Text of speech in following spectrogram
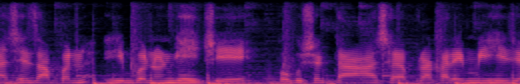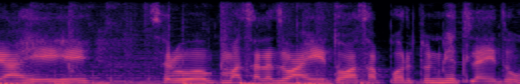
असेच आपण ही बनवून घ्यायची आहे. बघू शकता अशा प्रकारे मी हे जे आहे हे सर्व मसाला जो आहे तो असा परतून घेतला आहे तो.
